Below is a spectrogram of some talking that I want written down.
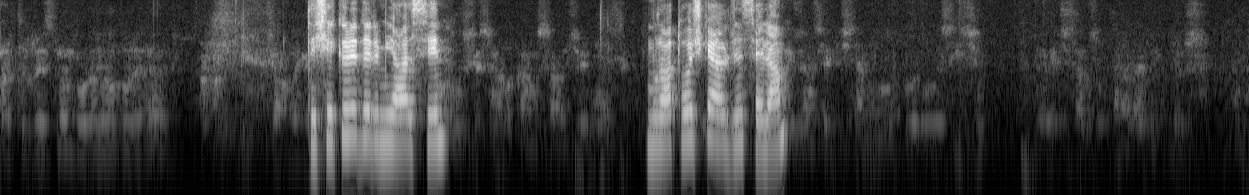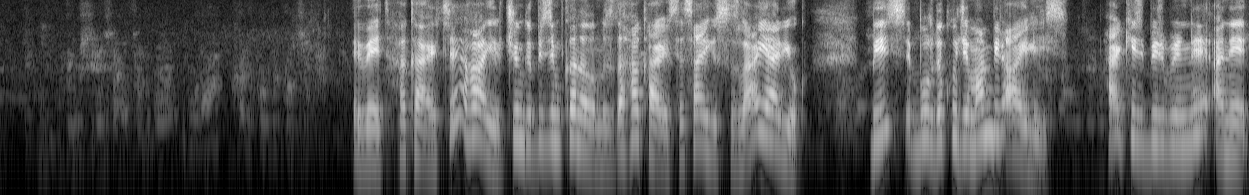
Artık resmen Boran Albora he? Teşekkür ederim Yasin. Murat hoş geldin. Selam. Evet hakarete hayır. Çünkü bizim kanalımızda hakarete saygısızlığa yer yok. Biz burada kocaman bir aileyiz. Herkes birbirini hani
